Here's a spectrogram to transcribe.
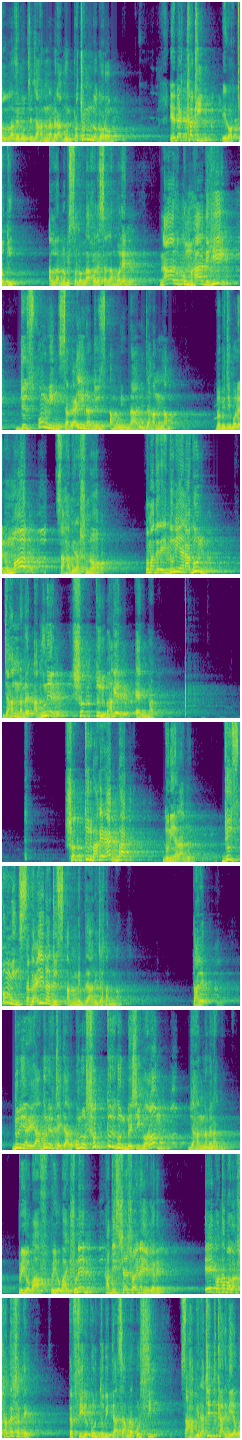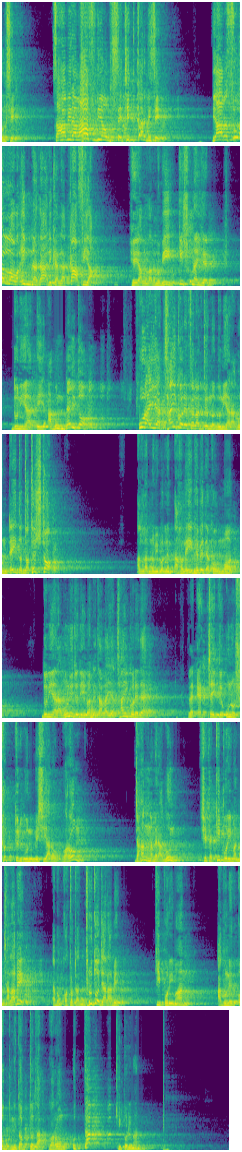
আল্লাহ যে বলছে জাহান নামের আগুন প্রচণ্ড গরম। এর ব্যাখ্যা কি? এর অর্থ কি? আল্লাহ নবী সাল্লাম বলেন না রুকুম হাদিহি জুজ উম্মিং সাবঈনা জুজ আমিন নারি জাহান্নাম। নবীজি বলেন, উম্মত, সাহাবীরা শোনো, তোমাদের এই দুনিয়ার আগুন জাহান্নামের আগুনের সত্তর ভাগের এক ভাগ। সত্তর ভাগের এক ভাগ দুনিয়ার আগুন। জুজ উম্মিং সাবঈনা জুস আমিন নারি জাহান্নাম। তাহলে দুনিয়ার এই আগুনের চাইতে আরও উনসত্তর গুণ বেশি গরম জাহান্নামের আগুন। প্রিয় বাপ, প্রিয় ভাই, শুনেন, হাদিস শেষ হয় নাই এখানে। এই কথা বলার সাথে সাথে তফসিরে কুর্তুবিতে আছে, আমরা পড়ছি। সাহাবিরা চিৎকার দিয়া বলছে, সাহাবিরা লাফ দিয়া উঠছে, চিৎকার দিছে। ইয়া রাসূলুল্লাহ ইন্না যালিকা লাকাফিয়া। হে আল্লাহর নবী, কি শুনাইলেন? দুনিয়ার এই আগুনটাই তো পুরাইয়া ছাই করে ফেলার জন্য দুনিয়ার আগুনটাই তো যথেষ্ট। আল্লাহ নবী বললেন তাহলে এই ভেবে দেখো মত দুনিয়ার আগুনই যদি এভাবে জ্বালাইয়া ছাই করে দেয়, তাহলে এর চাইতে উনসত্তর গুণ বেশি আরও গরম। জাহান নামের আগুন, সেটা কি পরিমাণ জ্বালাবে এবং কতটা দ্রুত জ্বালাবে? কি পরিমাণ আগুনের অগ্নিদগ্ধতা গরম উত্তাপ, কি পরিমাণ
